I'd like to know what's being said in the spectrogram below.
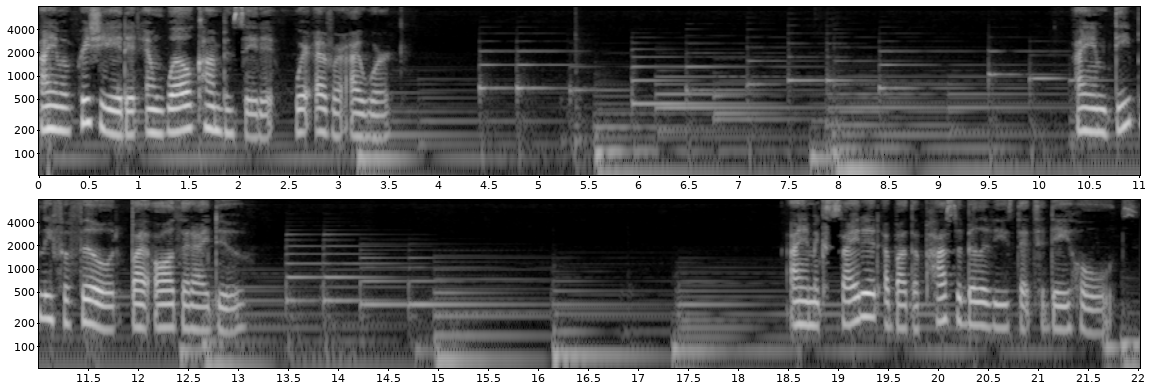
I am appreciated and well compensated wherever I work. I am deeply fulfilled by all that I do. I am excited about the possibilities that today holds.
